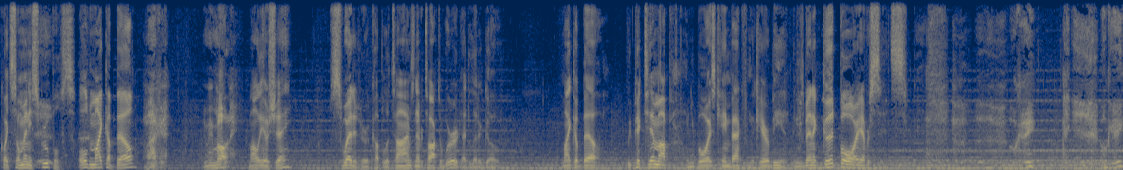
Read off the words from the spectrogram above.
quite so many scruples. Old Micah Bell, Micah, you mean Molly? Molly O'Shea, sweated her a couple of times, never talked a word, had to let her go. Micah Bell, we picked him up when you boys came back from the Caribbean, and he's been a good boy ever since. Okay. Okay.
